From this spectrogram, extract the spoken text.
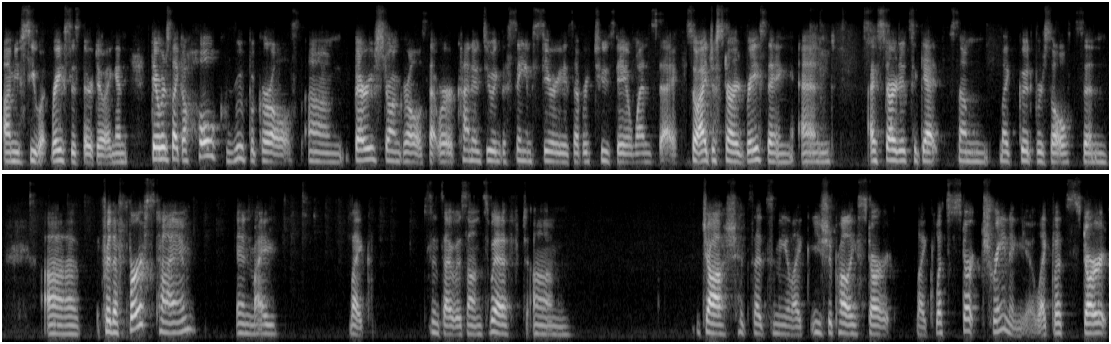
um, you see what races they're doing. And there was like a whole group of girls, um, very strong girls that were kind of doing the same series every Tuesday and Wednesday. So I just started racing and I started to get some like good results. And uh, for the first time in my like since I was on Zwift, um, Josh had said to me, like, you should probably start, like, let's start training you. Like, let's start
